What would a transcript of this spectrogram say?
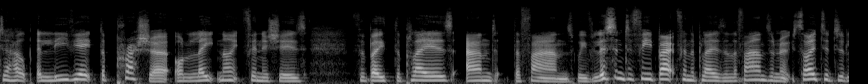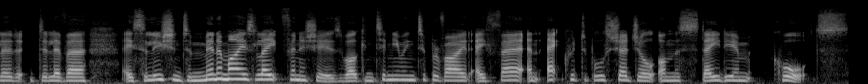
to help alleviate the pressure on late night finishes for both the players and the fans. We've listened to feedback from the players and the fans and are excited to li- deliver a solution to minimise late finishes while continuing to provide a fair and equitable schedule on the stadium courts.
